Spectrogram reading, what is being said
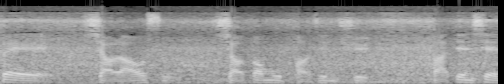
被小老鼠、小动物跑进去，把电线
